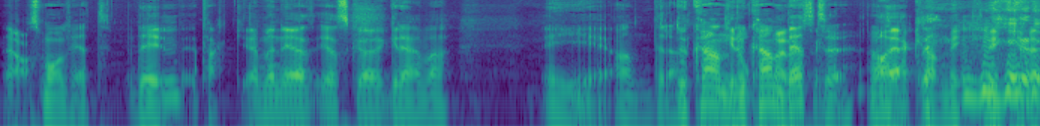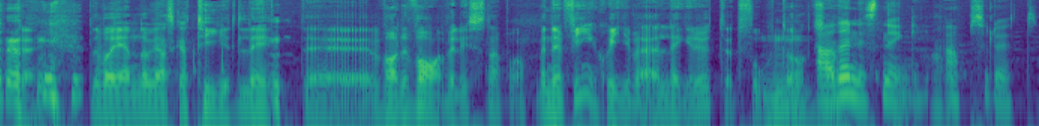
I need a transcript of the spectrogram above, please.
ja, Smalhet. det, Mm. tack. Men jag, jag ska gräva i andra Du kan, du kan bättre. Ja, jag kan mycket, mycket bättre. Det var ändå ganska tydligt eh, vad det var vi lyssnade på. Men en fin skiva, jag lägger ut ett foto Mm. också. Ja, den är snygg, absolut.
